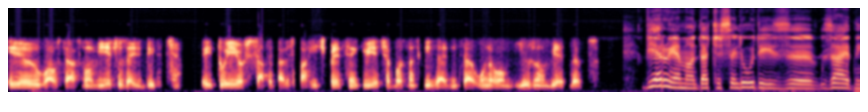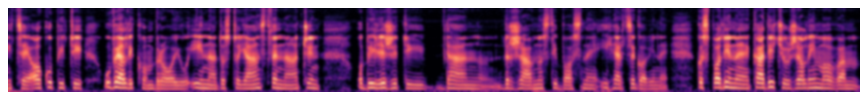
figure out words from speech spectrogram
e, u Australskom vijeću za izbjeglice. I tu je još Safet Ali predsjednik vijeća bosanskih zajednica u Novom Južnom Vjetvrcu. Vjerujemo da će se ljudi iz e, zajednice okupiti u velikom broju i na dostojanstven način obilježiti dan državnosti Bosne i Hercegovine. Gospodine Kadiću, želimo vam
